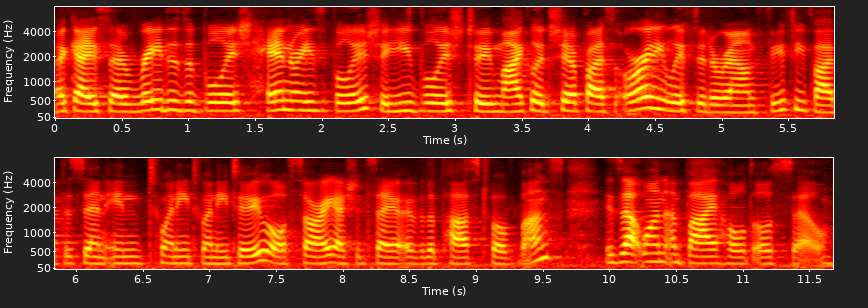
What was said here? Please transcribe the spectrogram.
Okay, so readers are bullish, Henry's bullish. Are you bullish too, Michael? Its share price already lifted around 55% in 2022, or sorry, I should say over the past 12 months. Is that one a buy, hold, or sell?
